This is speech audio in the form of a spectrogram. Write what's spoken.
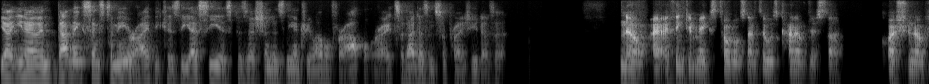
Yeah, you know, and that makes sense to me, right? Because the SE is positioned as the entry level for Apple, right? So that doesn't surprise you, does it? No, I, I think it makes total sense. It was kind of just a question of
